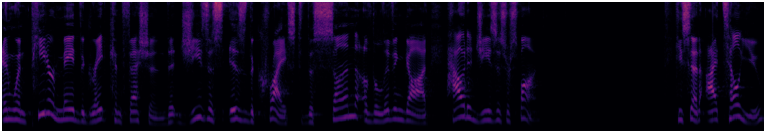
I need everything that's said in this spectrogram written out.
And when Peter made the great confession that Jesus is the Christ, the Son of the living God, how did Jesus respond? He said, I tell you,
